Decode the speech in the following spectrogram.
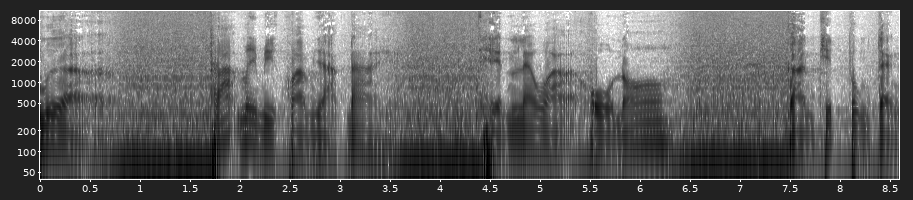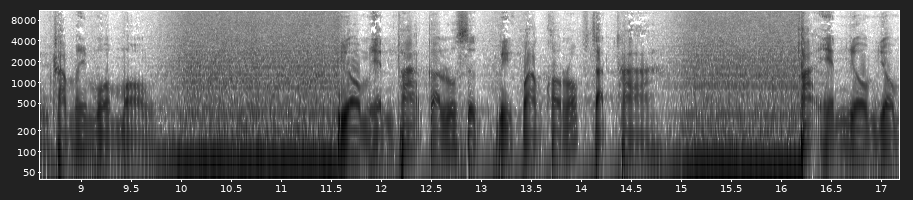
เมื่อพระไม่มีความอยากได้ เห็นแล้วว่า โอ้นอการคิดปรุงแต่งทำให้มัวหมองโยมเห็นพระก็รู้สึกมีความเคารพศรัทธา พระเห็นโยมโยม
